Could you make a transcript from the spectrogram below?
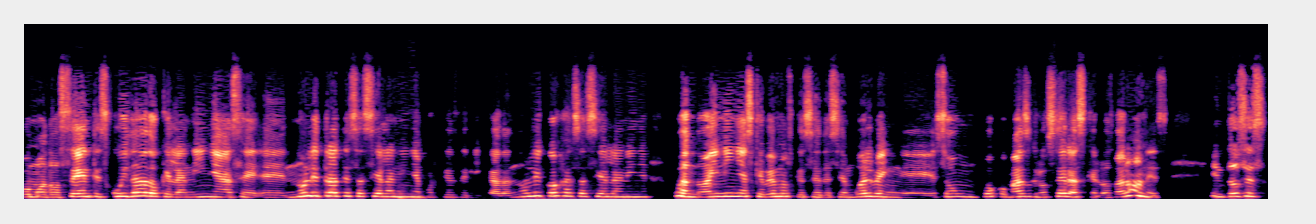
como docentes, cuidado que la niña, eh, no le trates así a la niña porque es delicada, no le cojas así a la niña. Cuando hay niñas que vemos que se desenvuelven, eh, son un poco más groseras que los varones. Entonces,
